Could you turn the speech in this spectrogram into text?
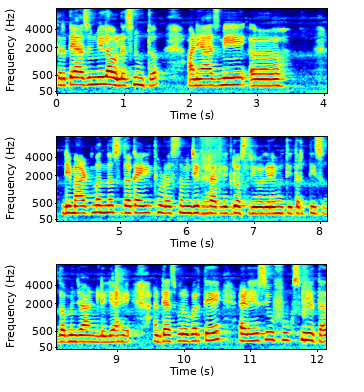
तर ते अजून मी लावलंच नव्हतं. आणि आज मी डीमार्टमधनं सुद्धा काही थोडंसं म्हणजे घरातली ग्रोसरी वगैरे होती तर ती सुद्धा म्हणजे आणलेली आहे. आणि त्याचबरोबर ते ॲडहेसिव्ह फुक्स मिळतात.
